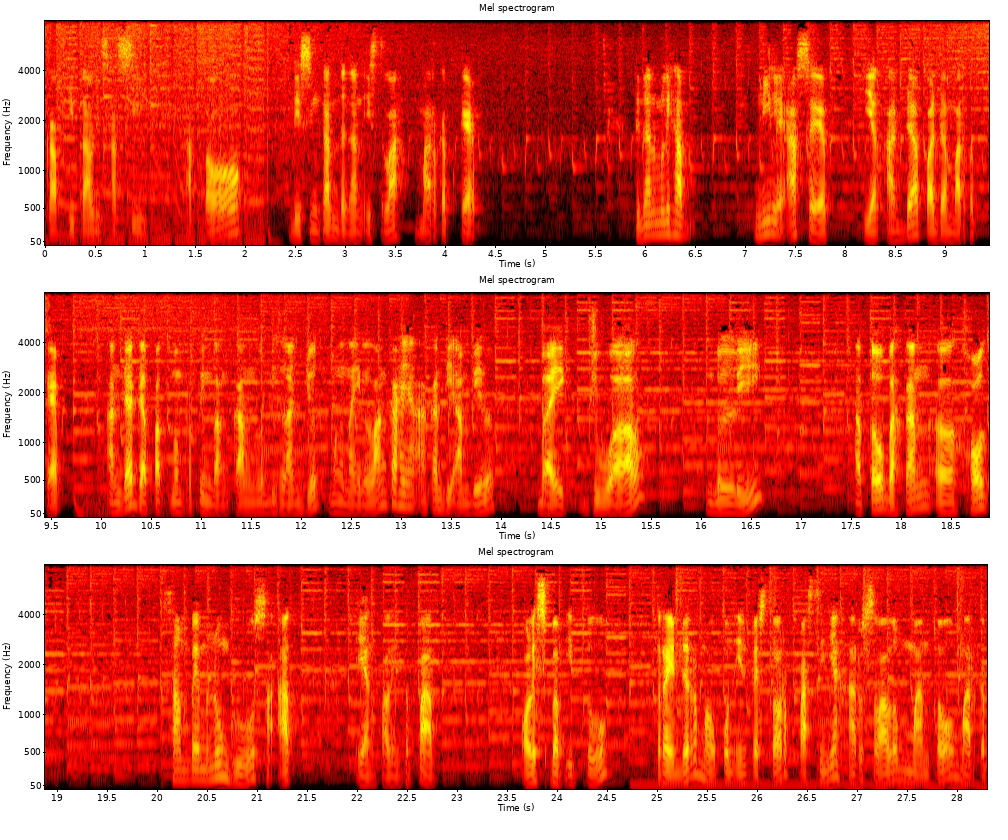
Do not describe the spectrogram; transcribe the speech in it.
kapitalisasi atau disingkat dengan istilah market cap. Dengan melihat nilai aset yang ada pada market cap, Anda dapat mempertimbangkan lebih lanjut mengenai langkah yang akan diambil baik jual, beli, atau bahkan uh, hold sampai menunggu saat yang paling tepat. Oleh sebab itu, trader maupun investor pastinya harus selalu memantau market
